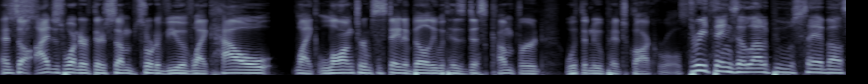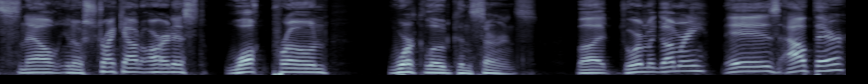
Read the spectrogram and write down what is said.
And so I just wonder if there's some sort of view of like how like long-term sustainability with his discomfort with the new pitch clock rules. Three things that a lot of people say about Snell, you know, strikeout artist, walk prone, workload concerns. But Jordan Montgomery is out there.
